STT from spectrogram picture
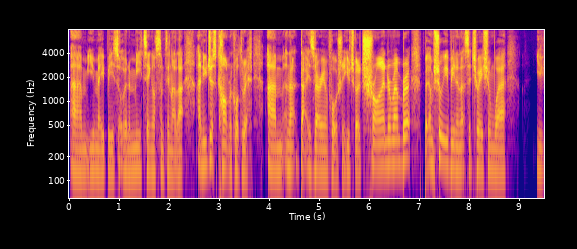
Um, you may be sort of in a meeting or something like that, and you just can't record the riff. Um, and that that is very unfortunate. You've just got to try and remember it. But I'm sure you've been in that situation where you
